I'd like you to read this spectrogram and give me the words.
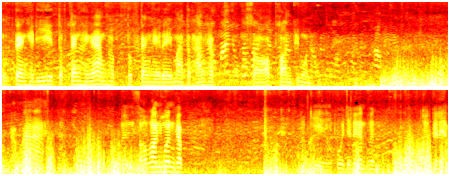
ตกแต่งให้ดี ตกแต่งให้งามครับ ตกแต่งให้ได้มาตรฐานครับ สอพรพิมลกลับมาเป็นสพรนิมนต์ครับเมื่อกี้นี่ผู้จะเลื่อนเพิ่นจบไปแล้ว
